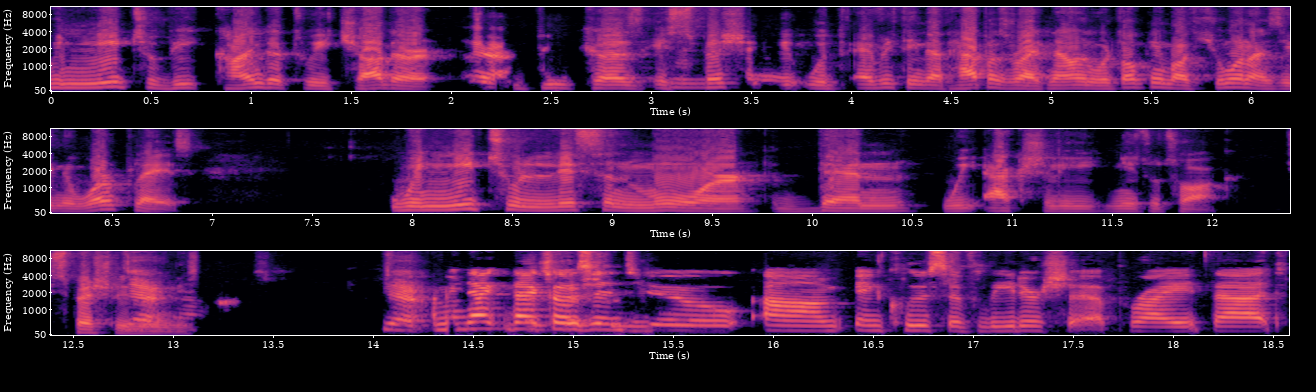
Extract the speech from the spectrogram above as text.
we need to be kinder to each other yeah. because mm-hmm. especially mm-hmm. with everything that happens right now and we're talking about humanizing the workplace we need to listen more than we actually need to talk especially yeah. during these times Yeah. I mean, that, that goes into um, inclusive leadership, right? That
